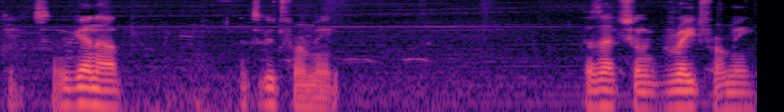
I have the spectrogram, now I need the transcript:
Okay, so again up. That's good for me. That's actually great for me.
